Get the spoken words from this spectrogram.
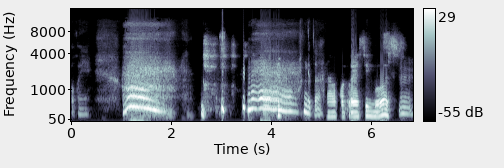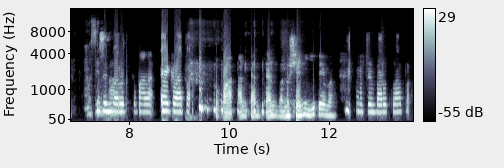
pokoknya gitu Knalpot racing, bos. hmm. mesin, Mesin parut parut kepala. Eh kelapa. Apaan kan, kan. Manusianya gitu emang. Mesin parut kelapa.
